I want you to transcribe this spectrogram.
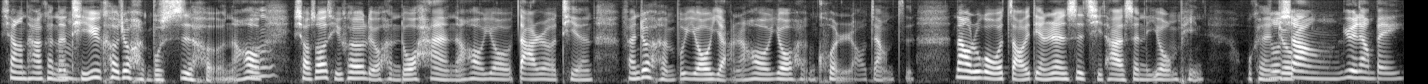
像他可能体育课就很不适合，嗯、然后小时候体育课又流很多汗，然后又大热天，反正就很不优雅，然后又很困扰这样子。那如果我早一点认识其他的生理用品，我可能就像月亮杯，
